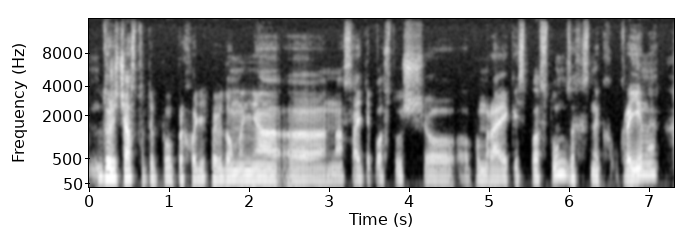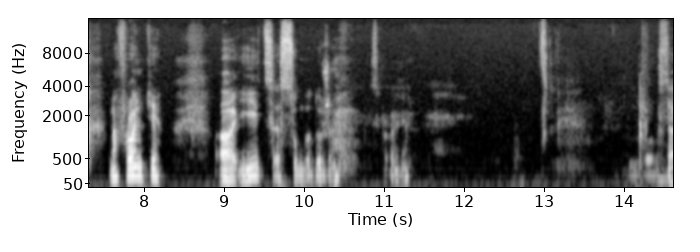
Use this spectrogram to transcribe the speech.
дуже часто, типу, приходять повідомлення е, на сайті пласту, що е, помирає якийсь пластун, захисник України на фронті. А, і це сумно дуже, справді. Все.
